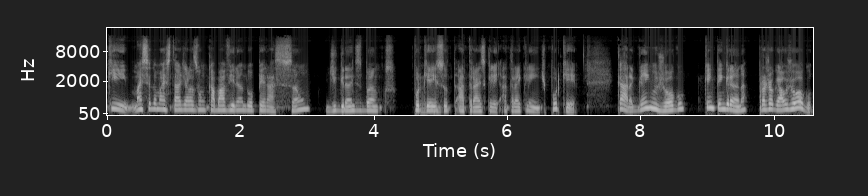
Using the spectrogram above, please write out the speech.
Que mais cedo ou mais tarde elas vão acabar virando operação de grandes bancos. Porque uhum. isso atrai, atrai cliente. Por quê? Cara, ganha o jogo quem tem grana para jogar o jogo.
